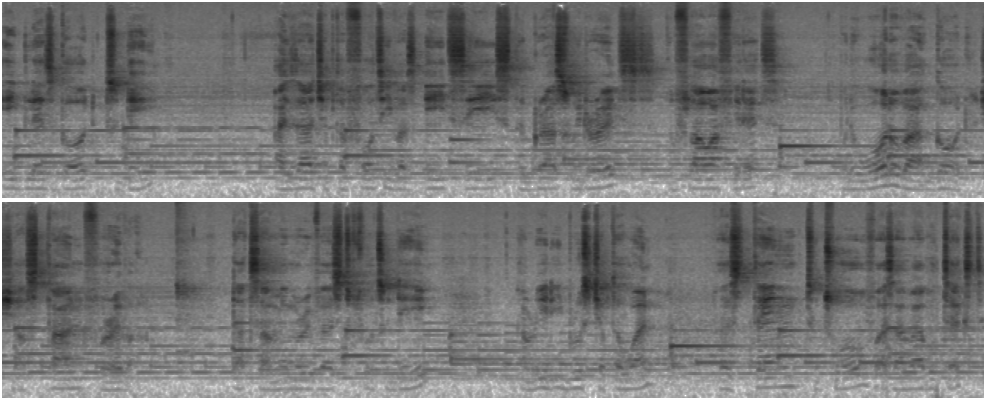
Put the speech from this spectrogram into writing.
ageless God today. Isaiah chapter 40, verse 8 says, The grass withereth, the flower fadeth, but the word of our God shall stand forever. That's our memory verse for today. I read Hebrews chapter 1, verse 10 to 12 as our Bible text.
